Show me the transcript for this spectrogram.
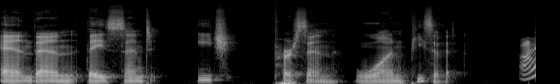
and then they sent each person one piece of it I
